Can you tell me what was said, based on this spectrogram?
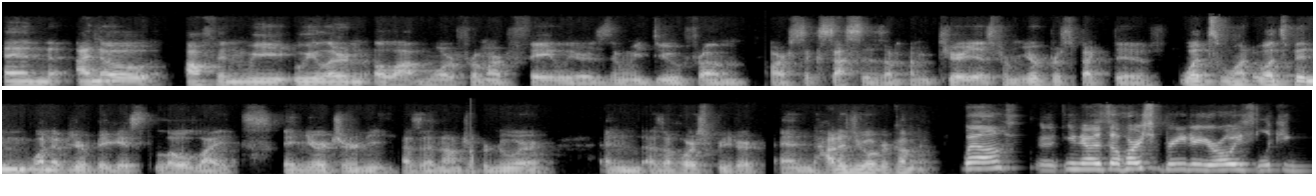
and i know often we we learn a lot more from our failures than we do from our successes i'm, I'm curious from your perspective what's one what's been one of your biggest low lights in your journey as an entrepreneur and as a horse breeder and how did you overcome it Well, uh, you know, as a horse breeder, you're always looking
